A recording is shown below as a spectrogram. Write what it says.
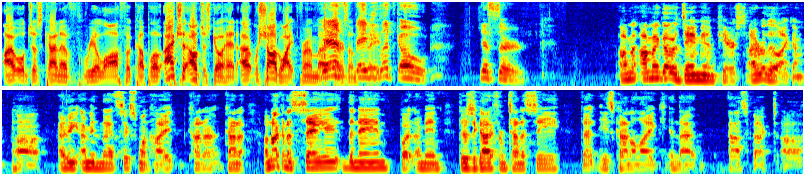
I will just kind of reel off a couple of. Actually, I'll just go ahead. Uh, Rachaad White from uh, yes, Arizona baby, State. let's go. Yes, sir. I'm I'm gonna go with Dameon Pierce. I really like him. Uh, I think I mean that six one height kind of kind of. I'm not gonna say the name, but I mean there's a guy from Tennessee that he's kind of like in that aspect. Uh,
